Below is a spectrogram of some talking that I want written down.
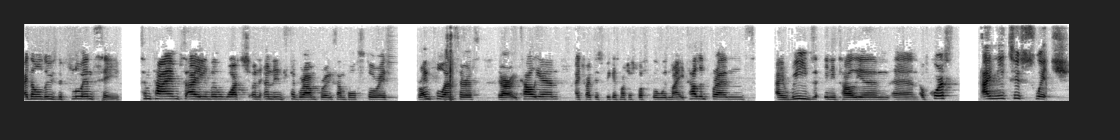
I don't lose the fluency. Sometimes I even watch on, on Instagram, for example, stories from influencers that are Italian. I try to speak as much as possible with my Italian friends. I read in Italian and of course I need to switch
